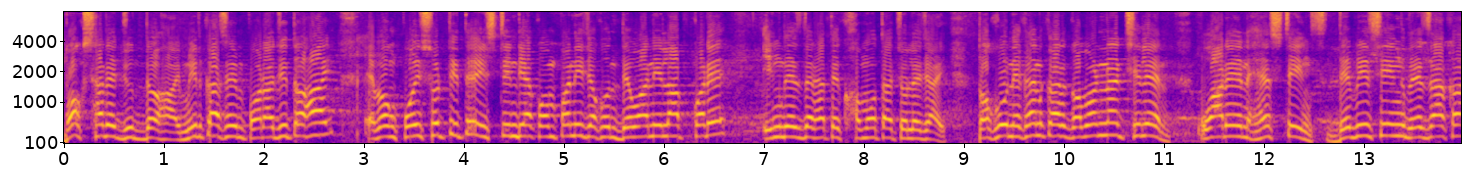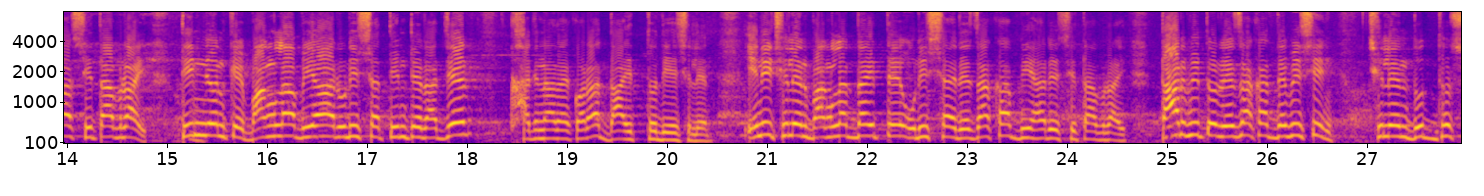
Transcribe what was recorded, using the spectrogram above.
বক্সারে যুদ্ধ হয়। মীর কাসেম পরাজিত হয় এবং পঁয়ষট্টিতে ইস্ট ইন্ডিয়া কোম্পানি যখন দেওয়ানি লাভ করে, ইংরেজদের হাতে ক্ষমতা চলে যায়। তখন এখানকার গভর্নর ছিলেন ওয়ারেন হেস্টিংস, দেবী সিং রেজা খা সীতাব রায়। তিনজনকে বাংলা বিহার উড়িষ্যা তিনটে রাজ্যের খাজনা আদায় করার দায়িত্ব দিয়েছিলেন। ইনি ছিলেন বাংলার দায়িত্বে উড়িষ্যায় রেজাখা বিহারে সীতাব রায়। তার ভিতর রেজাখা দেবী সিং ছিলেন দুর্ধর্ষ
